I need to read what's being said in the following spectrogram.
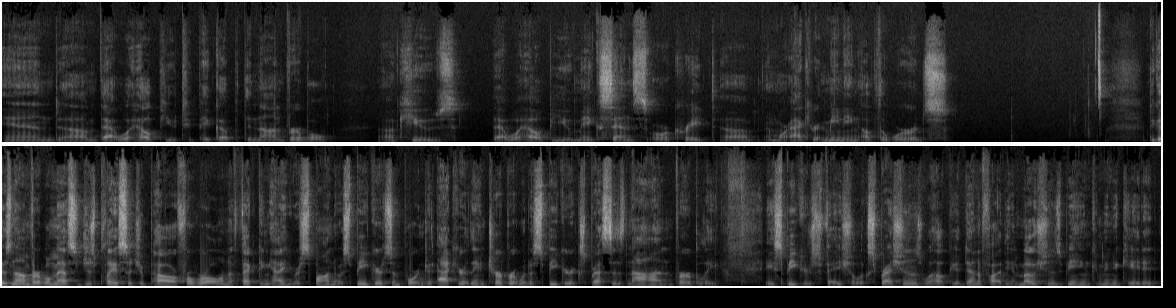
and um, that will help you to pick up the nonverbal uh, cues that will help you make sense or create uh, a more accurate meaning of the words. Because nonverbal messages play such a powerful role in affecting how you respond to a speaker, it's important to accurately interpret what a speaker expresses nonverbally. A speaker's facial expressions will help you identify the emotions being communicated.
